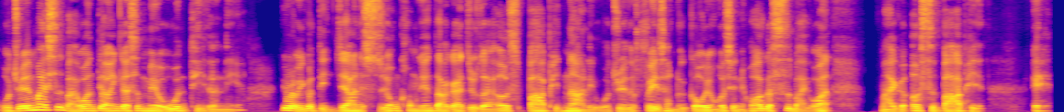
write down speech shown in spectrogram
我觉得卖四百万掉应该是没有问题的。你又有一个顶加，你使用空间大概就在二十八坪那里，我觉得非常的够用。而且你花个四百万买个二十八坪。哎，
